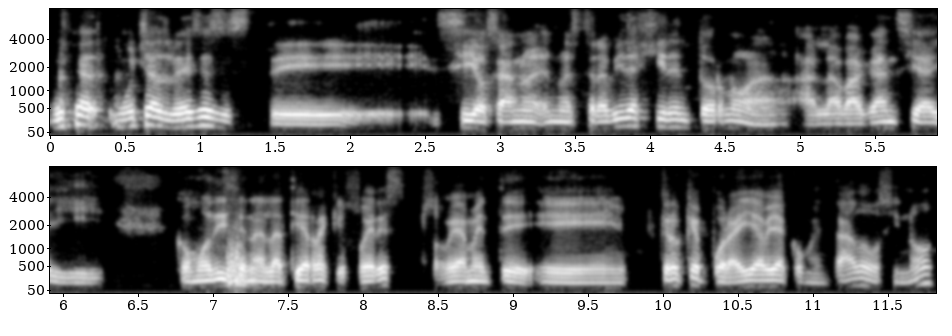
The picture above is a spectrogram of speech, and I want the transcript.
muchas, muchas, veces, este, sí, o sea, nue- nuestra vida gira en torno a, a la vagancia y, como dicen, a la tierra que fueres, pues obviamente, eh, creo que por ahí había comentado, o si no,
